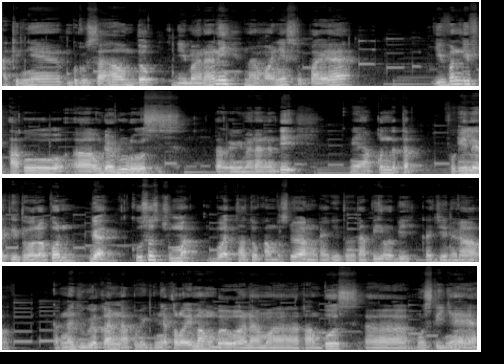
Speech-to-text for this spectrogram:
Akhirnya berusaha untuk gimana nih namanya supaya even if aku uh, udah lulus atau gimana nanti ini akun tetap relate gitu. Walaupun nggak khusus cuma buat satu kampus doang kayak gitu tapi lebih ke general. Karena juga kan aku mikirnya kalau emang bawa nama kampus uh, mestinya ya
